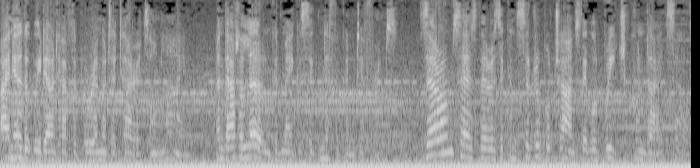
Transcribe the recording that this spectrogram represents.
I know that we don't have the perimeter turrets online, and that alone could make a significant difference. Zherron says there is a considerable chance they will breach Khoonda itself.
